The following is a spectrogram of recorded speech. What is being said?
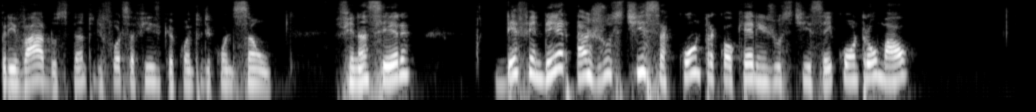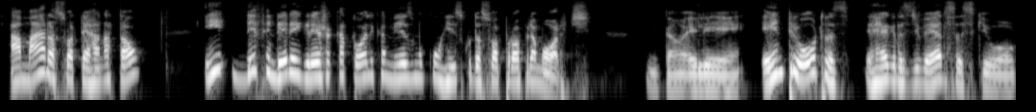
privados, tanto de força física quanto de condição financeira, defender a justiça contra qualquer injustiça e contra o mal, amar a sua terra natal e defender a Igreja Católica mesmo com risco da sua própria morte. Então ele, entre outras regras diversas que o,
